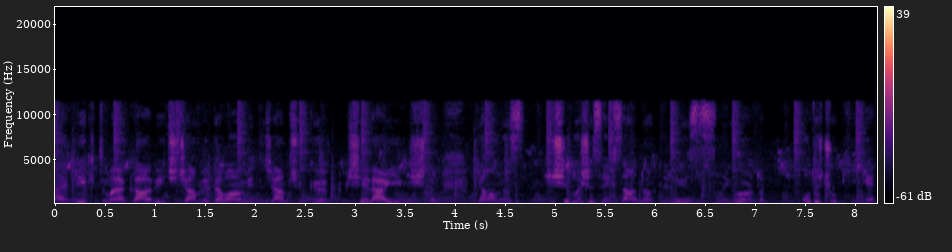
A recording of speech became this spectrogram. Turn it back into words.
Yani büyük ihtimalle kahve içeceğim ve devam edeceğim çünkü bir şeyler yemiştim. Yalnız kişi başı 84 lira yazısını gördüm. O da çok iyi.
